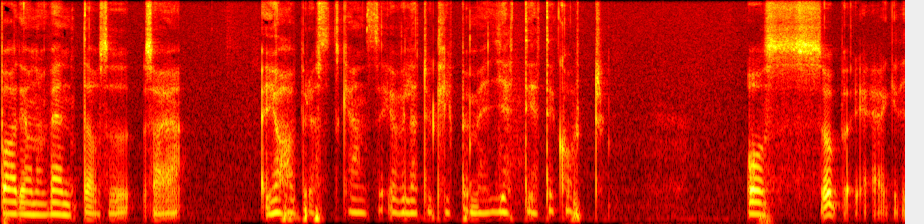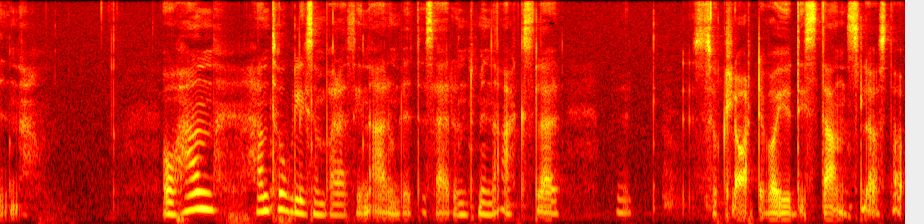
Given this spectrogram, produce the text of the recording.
bad jag honom vänta och så sa jag jag har bröstcancer. Jag vill att du klipper mig jätte, jättekort. Och så började jag grina. Och han, han tog liksom bara sin arm lite så här runt mina axlar. såklart, det var ju distanslöst av,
